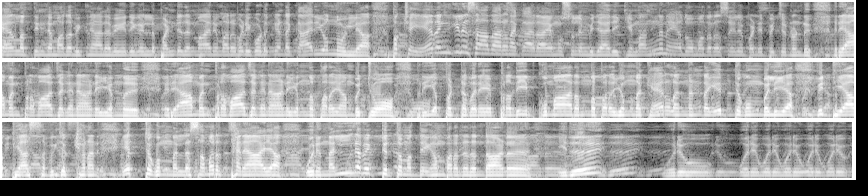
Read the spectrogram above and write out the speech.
കേരളത്തിന്റെ മതവിജ്ഞാന വേദികളിൽ പണ്ഡിതന്മാർ മറുപടി കൊടുക്കേണ്ട കാര്യമൊന്നുമില്ല. പക്ഷെ ഏതെങ്കിലും സാധാരണക്കാരായ മുസ്ലിം വിചാരിക്കും അങ്ങനെ ഏതോ മദ്രസയിൽ പഠിപ്പിച്ചിട്ടുണ്ട്. രാമൻ പ്രവാചകനാണ് എന്ന്. രാമൻ പ്രവാചകനാണ് എന്ന് പറയാൻ പറ്റുമോ? പ്രിയപ്പെട്ടവരെ പ്രദീപ് കുമാർ എന്ന് പറയുന്ന കേരളം കണ്ട ഏറ്റവും വലിയ വിദ്യാഭ്യാസ വിചക്ഷണൻ ഏറ്റവും നല്ല സമർത്ഥനായ ഒരു നല്ല വ്യക്തിത്വം അദ്ദേഹം പറഞ്ഞത് എന്താണ്? ഇത് ഒരു ഒരു ഒരു ഒരു ഒരു ഒരു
